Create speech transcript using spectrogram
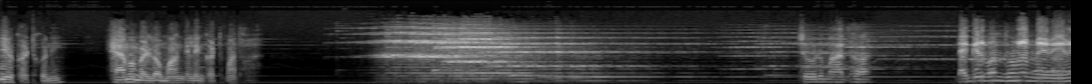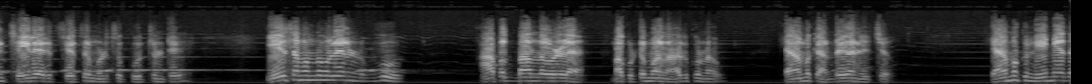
ఇవి కట్టుకుని హేమ మెళ్ళో మాంగళ్యం కట్టు మాధవ. చూడు మాధవ దగ్గర బంధువులు మేమేమి చేయలేక చేతులు ముడుచు కూర్చుంటే ఏ సంబంధం లేని నువ్వు ఆపద్బాంధవుళ్ళ మా కుటుంబాన్ని ఆదుకున్నావు. హేమకి అండగా నిలిచావు. హేమకు నీ మీద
